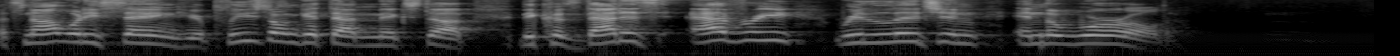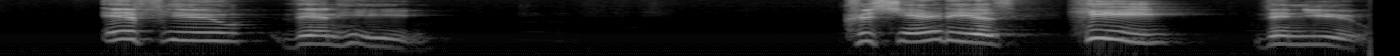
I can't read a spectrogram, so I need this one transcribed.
That's not what he's saying here. Please don't get that mixed up because that is every religion in the world. If you, then he. Christianity is he, then you.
